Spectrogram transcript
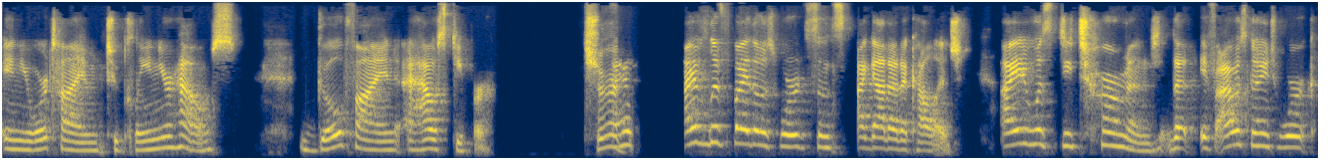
in your time to clean your house, go find a housekeeper. Sure. I have, I've lived by those words since I got out of college. I was determined that if I was going to work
